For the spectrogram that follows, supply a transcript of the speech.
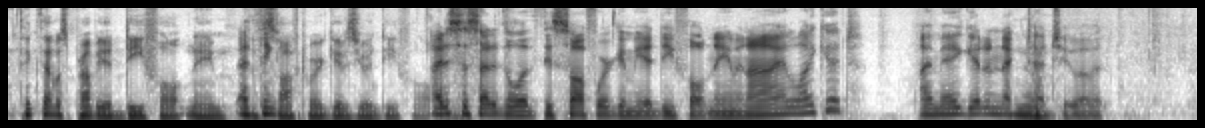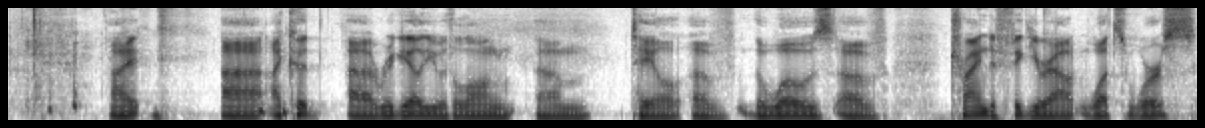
I think that was probably a default name. I the think- software gives you a default. I just decided to let the software give me a default name, and I like it. I may get a neck tattoo of it. I. Uh, I could uh, regale you with a long um, tale of the woes of trying to figure out what's worse,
